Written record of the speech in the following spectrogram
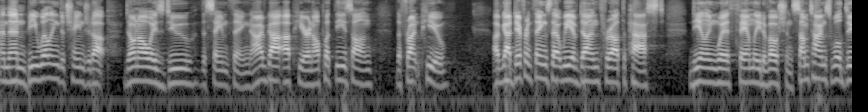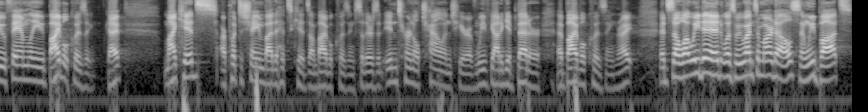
And then be willing to change it up. Don't always do the same thing. Now I've got up here, and I'll put these on the front pew. I've got different things that we have done throughout the past dealing with family devotion. Sometimes we'll do family Bible quizzing, okay? My kids are put to shame by the Hitz kids on Bible quizzing. So there's an internal challenge here of we've got to get better at Bible quizzing, right? And so what we did was we went to Mardel's and we bought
